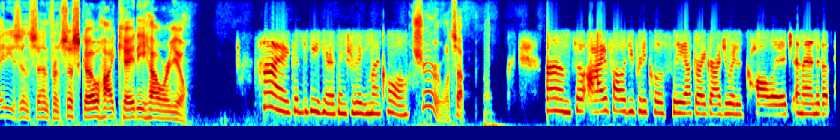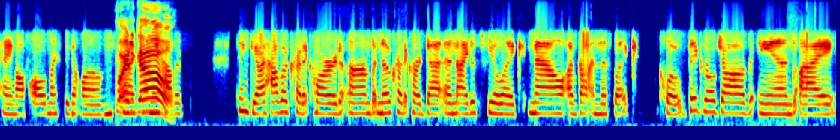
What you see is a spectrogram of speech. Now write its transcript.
Katie's in San Francisco. Hi, Katie. How are you? Hi, good to be here. Thanks for taking my call. Sure. What's up? Um, so I followed you pretty closely after I graduated college, and I ended up paying off all of my student loans. Way And to go. a- thank you. I have a credit card, um, but no credit card debt, and I just feel like now I've gotten this like quote big girl job, and I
